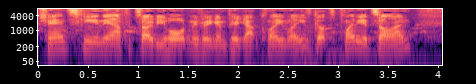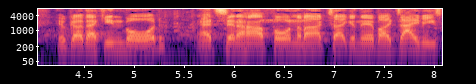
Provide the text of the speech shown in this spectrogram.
Chance here now for Toby Horton if he can pick up cleanly. He's got plenty of time. He'll go back inboard at centre half forward, and the mark taken there by Davies,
